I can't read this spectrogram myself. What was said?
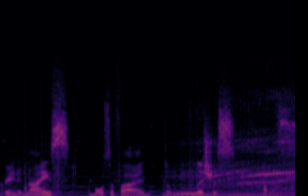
Create a nice, emulsified, delicious hummus.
